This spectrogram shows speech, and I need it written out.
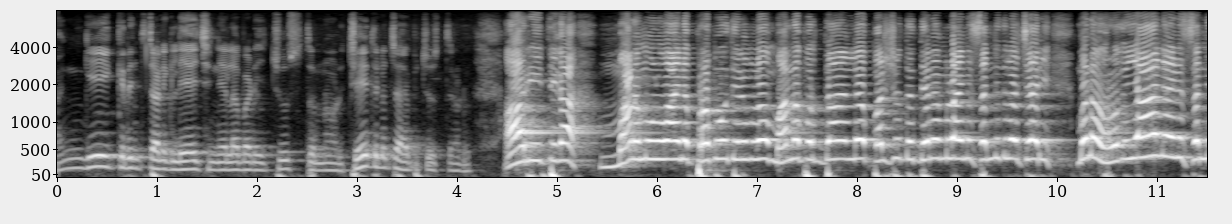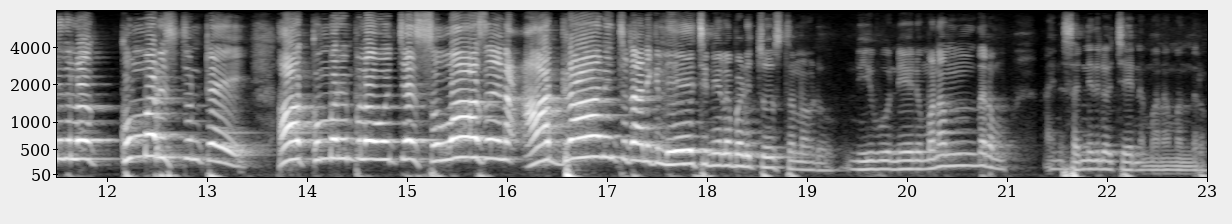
అంగీకరించడానికి లేచి నిలబడి చూస్తున్నాడు. చేతులు చాపి చూస్తున్నాడు. ఆ రీతిగా మనము ఆయన ప్రభు దినంలో మన ప్రధానంలో పరిశుద్ధ దినంలో ఆయన సన్నిధిలో చేరి మన హృదయాన్ని ఆయన సన్నిధిలో కుమ్మరిస్తుంటే ఆ కుమ్మరింపులో వచ్చే సువాసన ఆగ్రానించడానికి లేచి నిలబడి చూస్తున్నాడు. నీవు నేను మనందరం ఆయన సన్నిధిలో చేరిన మనమందరం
